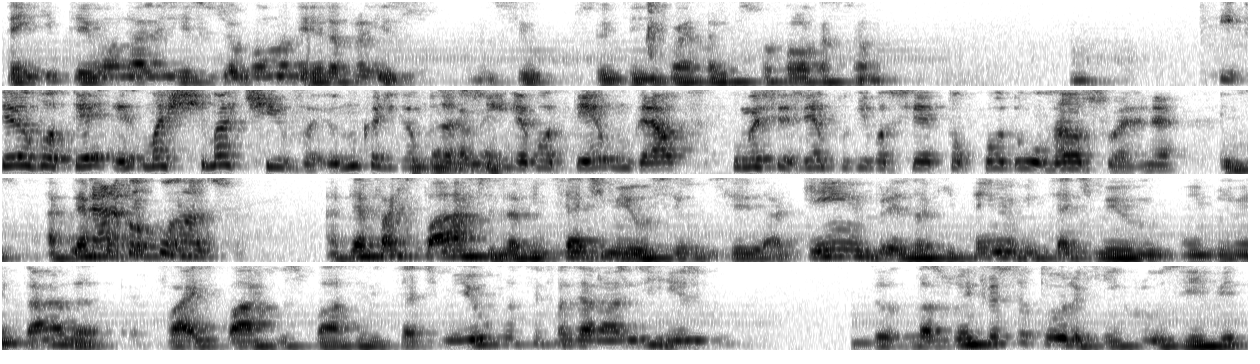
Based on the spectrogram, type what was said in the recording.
tem que ter uma análise de risco de alguma maneira para isso. Se eu, se eu entendi corretamente a sua colocação. Então eu vou ter uma estimativa. Eu nunca, digamos Exatamente. assim, eu vou ter um grau, como esse exemplo que você tocou do ransomware, né? Isso. Até o cara colocou ransomware. Até faz parte da 27 mil. Se, se quem é empresa que tem a 27 mil implementada, faz parte dos passos 27 mil, você fazer análise de risco do, da sua infraestrutura, que inclusive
